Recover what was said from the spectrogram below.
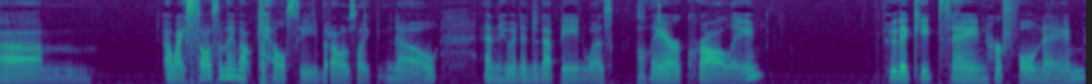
Um, oh, I saw something about Kelsey, but I was like, no. And who it ended up being was Clare Crawley, who they keep saying her full name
